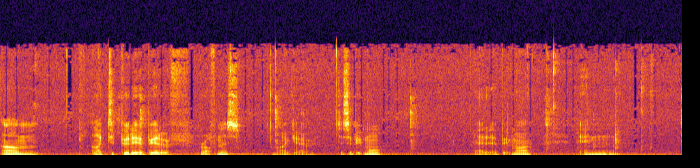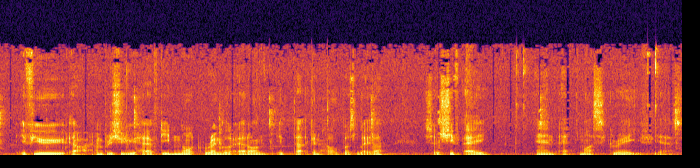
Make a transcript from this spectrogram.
Um, I like to put a bit of roughness like uh, just a bit more. Add it a bit more. And if you I'm pretty sure you have the Node Wrangler add-on it that can help us later. So shift A and add Musgrave yes.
